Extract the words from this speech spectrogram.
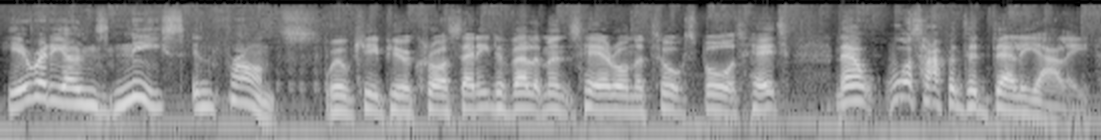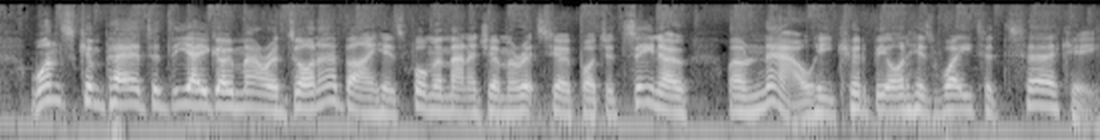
He already owns Nice in France. We'll keep you across any developments here on the Talksport hit. Now, what's happened to Dele Alli? Once compared to Diego Maradona by his former manager Mauricio Pochettino, well, now he could be on his way to Turkey.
